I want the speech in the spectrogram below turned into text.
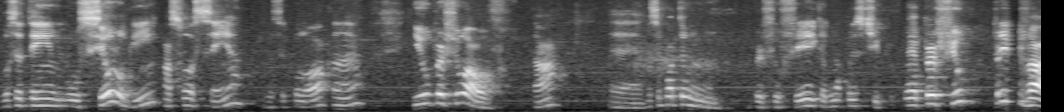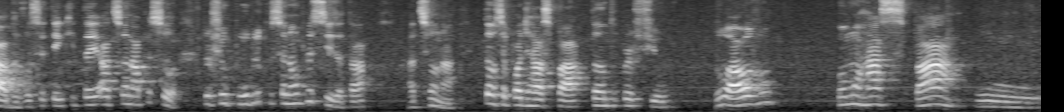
Você tem o seu login, a sua senha, você coloca, né? E o perfil alvo, tá? É, você pode ter um perfil fake, alguma coisa desse tipo. É, perfil privado, você tem que ter, adicionar a pessoa. Perfil público, você não precisa, tá? Adicionar. Então, você pode raspar tanto o perfil do alvo, como raspar o,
